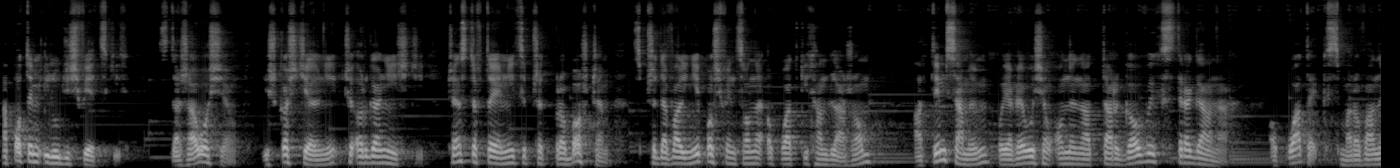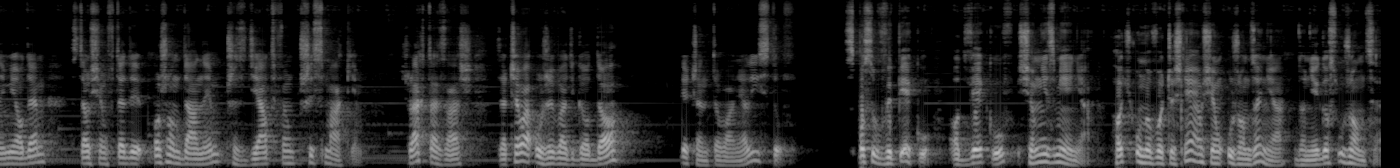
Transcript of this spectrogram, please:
a potem i ludzi świeckich. Zdarzało się, iż kościelni czy organiści często w tajemnicy przed proboszczem, sprzedawali niepoświęcone opłatki handlarzom, a tym samym pojawiały się one na targowych straganach. Opłatek smarowany miodem stał się wtedy pożądanym przez dziatwę przysmakiem. Szlachta zaś zaczęła używać go do pieczętowania listów. Sposób wypieku od wieków się nie zmienia, choć unowocześniają się urządzenia do niego służące.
